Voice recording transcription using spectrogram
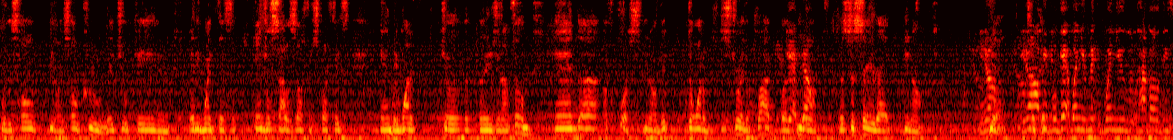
with his whole, you know, his whole crew, Rachel Kane and Eddie Fuentes, Angel Salazar from Scarface, and they want to kill an Asian on film. And uh, of course, you know, they don't want to destroy the plot, but Yeah, you know, let's just say that, you know, You know, Yeah, you know how okay. people get when you when you have all these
